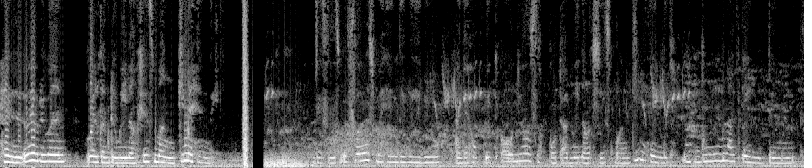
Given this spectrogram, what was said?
Hello everyone, welcome to Meenakshi's Monkey Mehendi. This is my first Mehendi video and I hope with all your support that Meenakshi's Monkey Mehendi will boom like anything.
